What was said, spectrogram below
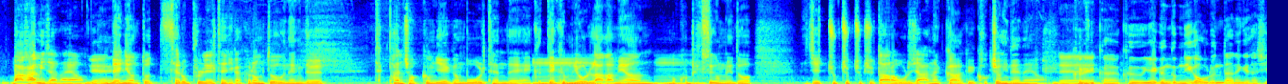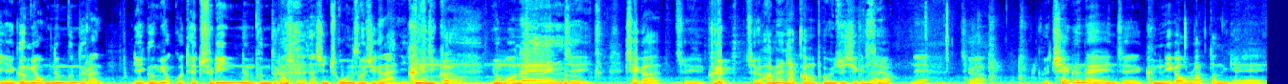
마감이잖아요. 예. 내년 또 새로 풀릴 테니까 그럼 또 은행들 특판 적금 예금 모을 텐데 그때 음. 금리 올라가면 뭐 음. 코픽스 금리도 이제 쭉쭉쭉쭉 따라 오르지 않을까 그 걱정이 되네요. 네. 그러니까요. 그 예금 금리가 오른다는 게 사실 예금이 없는 분들한 예금이 없고 대출이 있는 분들한테는 사실 좋은 소식은 아니죠. 그러니까요. 요번에 이제 제가 저희 그래프 저희 화면 잠깐만 보여주시겠어요? 네. 제가 그 최근에 이제 금리가 올랐던 게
